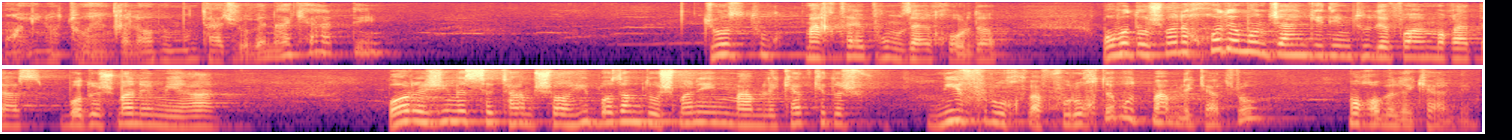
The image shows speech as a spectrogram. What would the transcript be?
ما اینو تو انقلابمون تجربه نکردیم جز تو مقطع 15 خرداد ما با دشمن خودمون جنگیدیم تو دفاع مقدس با دشمن میهن با رژیم ستمشاهی بازم دشمن این مملکت که داشت میفروخت و فروخته بود مملکت رو مقابله کردیم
